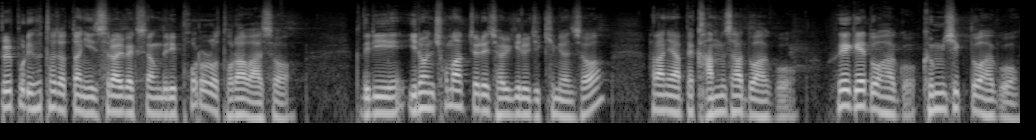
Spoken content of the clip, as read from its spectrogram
뿔뿔이 흩어졌던 이스라엘 백성들이 포로로 돌아와서 그들이 이런 초막절의 절기를 지키면서 하나님 앞에 감사도 하고 회개도 하고 금식도 하고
